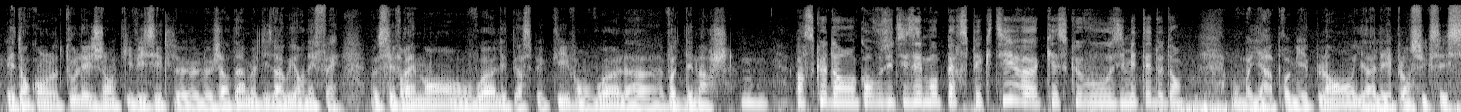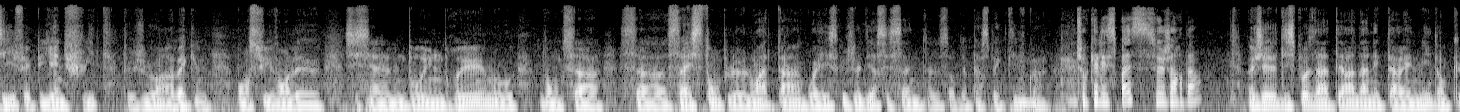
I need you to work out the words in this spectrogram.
Et donc, tous les gens qui visitent le, jardin me disent Ah oui, en effet, euh, c'est vraiment, on voit les perspectives, on voit la, votre démarche. Mhm. Parce que dans, quand vous utilisez le mot perspective, qu'est-ce que vous y mettez dedans Bon, bah, il y a un premier plan, il y a les plans successifs, et puis il y a une fuite, toujours, avec une. Bon, suivant le, si c'est une brume, brume, ou, donc ça, ça, ça, estompe le lointain. Vous voyez ce que je veux dire C'est ça une sorte de perspective. Quoi. Mhm. Sur quel espace ce jardin? Je dispose d'un terrain d'un hectare et demi, donc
